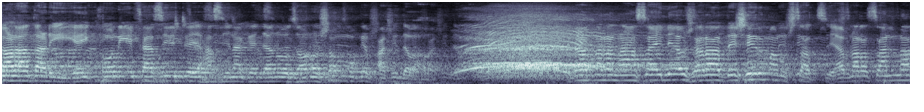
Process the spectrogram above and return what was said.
তাড়াতাড়ি এই খনি ফ্যাসিস্ট এই হাসিনাকে যেন জনসম্মুখে ফাঁসি দেওয়া হয়। আপনারা না চাইলেও সারা দেশের মানুষ চাচ্ছে। আপনারা চান না?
